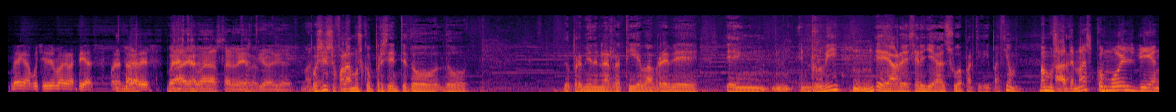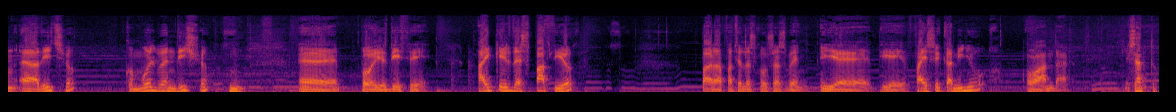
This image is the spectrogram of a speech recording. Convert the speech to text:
Venga, muchísimas gracias. Buenas tardes. Buenas tardes. Buenas tardes, tío, tío. Pois pues iso, falamos co presidente do, do, do Premio de Narrativa Breve en, en Rubí uh -huh. e eh, agradecerlle a súa participación. Vamos Además, a... como él bien ha dicho, como él bien dicho, uh -huh. eh, pois pues dice, hai que ir despacio para facer as cousas ben e, eh, e faise camiño ao andar. Exacto,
